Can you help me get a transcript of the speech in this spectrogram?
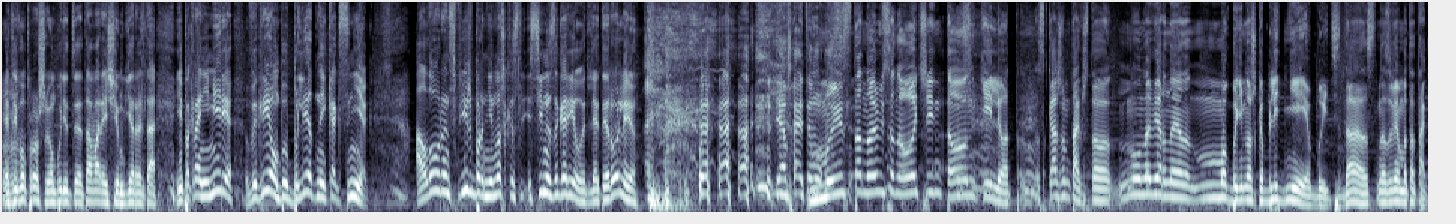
Это его прошлое, он будет э, товарищем Геральта. И, по крайней мере, в игре он был бледный, как снег. А Лоуренс Фишборн немножко сильно загорелый для этой роли. Я поэтому... Мы становимся на очень тонкий лед. Скажем так, что, ну, наверное, мог бы немножко бледнее быть, да, назовем это так.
